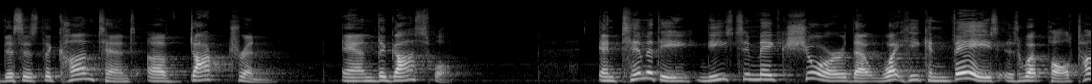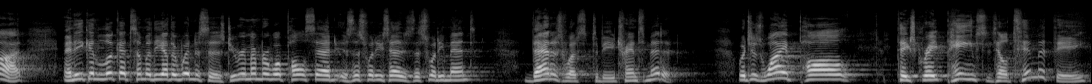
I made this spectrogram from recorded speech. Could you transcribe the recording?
This is the content of doctrine and the gospel. And Timothy needs to make sure that what he conveys is what Paul taught, and he can look at some of the other witnesses. Do you remember what Paul said? Is this what he said? Is this what he meant? That is what's to be transmitted. Which is why Paul takes great pains to tell Timothy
